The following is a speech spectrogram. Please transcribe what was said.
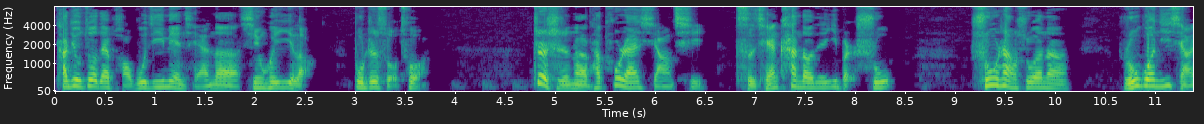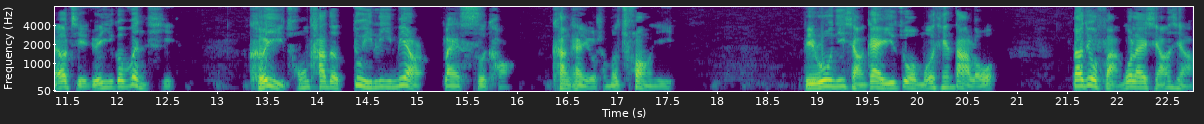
他就坐在跑步机面前呢，心灰意冷，不知所措。这时呢，他突然想起此前看到的一本书，书上说呢，如果你想要解决一个问题，可以从它的对立面来思考，看看有什么创意。比如你想盖一座摩天大楼，那就反过来想想。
